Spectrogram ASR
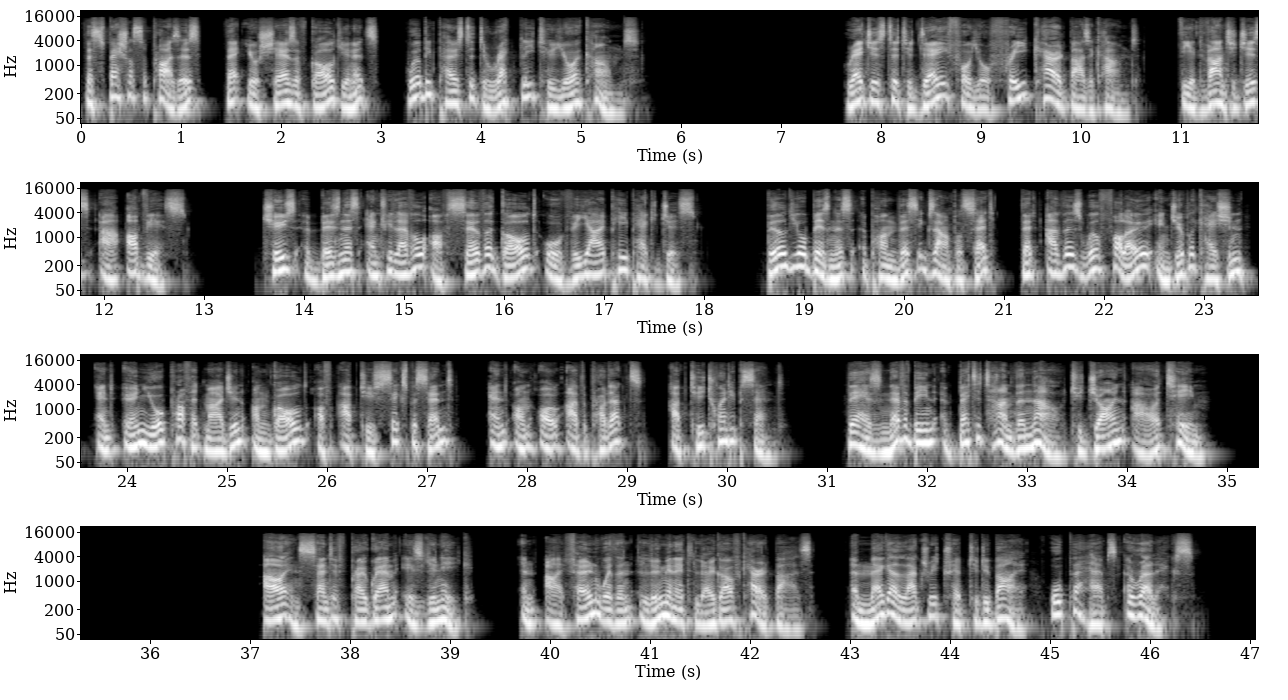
The special surprise is that your shares of gold units will be posted directly to your account. Register today for your free Karatbars account. The advantages are obvious. Choose a business entry level of silver, gold, or VIP packages. Build your business upon this example set that others will follow in duplication and earn your profit margin on gold of up to 6% and on all other products up to 20%. There has never been a better time than now to join our team. Our incentive program is unique. An iPhone with an illuminated logo of Karatbars, a mega luxury trip to Dubai, or perhaps a Rolex.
